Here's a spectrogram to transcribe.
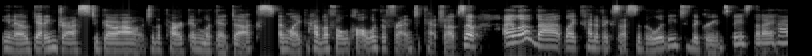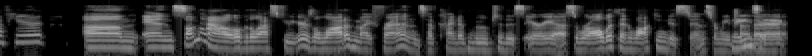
you know, getting dressed to go out to the park and look at ducks and like have a phone call with a friend to catch up. So I love that like kind of accessibility to the green space that I have here. Um, and somehow over the last few years, a lot of my friends have kind of moved to this area. So we're all within walking distance from each Amazing. other.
